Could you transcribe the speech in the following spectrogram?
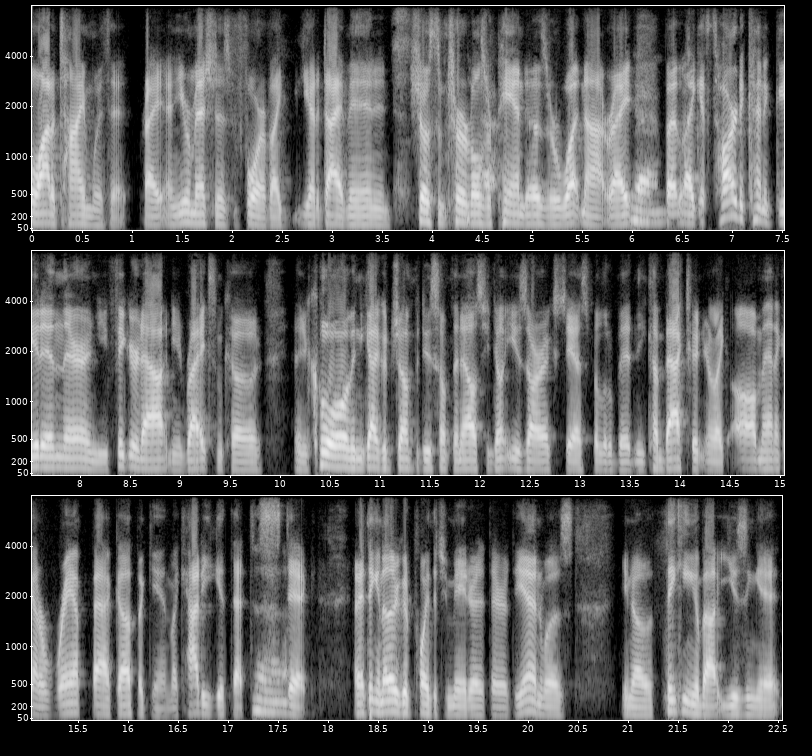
a lot of time with it, right? And you were mentioning this before, like you got to dive in and show some turtles or pandas or whatnot, right? Yeah. But like it's hard to kind of get in there and you figure it out and you write some code and you're cool. Then you got to go jump and do something else. You don't use RxJS for a little bit, and you come back to it and you're like, oh man, I got to ramp back up again. Like, how do you get that to yeah. stick? And I think another good point that you made right there at the end was, you know, thinking about using it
